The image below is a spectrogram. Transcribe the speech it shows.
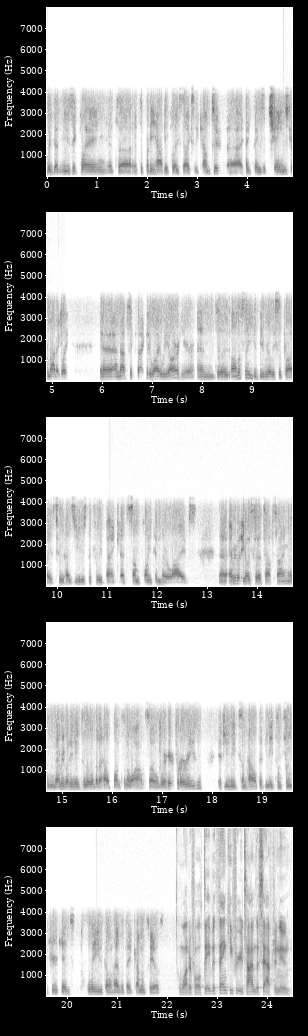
We've got music playing. It's a, it's a pretty happy place to actually come to. Uh, I think things have changed dramatically. Uh, and that's exactly why we are here. And uh, honestly, you'd be really surprised who has used the food bank at some point in their lives uh, everybody goes through a tough time, and everybody needs a little bit of help once in a while. So we're here for a reason. If you need some help, if you need some food for your kids, please don't hesitate. Come and see us. Wonderful. David, thank you for your time this afternoon.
